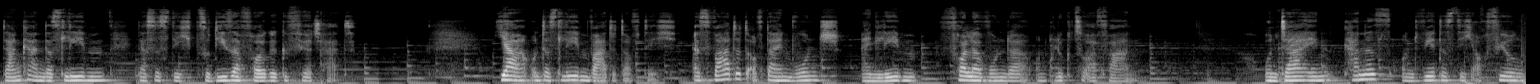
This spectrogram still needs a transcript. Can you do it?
Danke an das Leben, dass es dich zu dieser Folge geführt hat. Ja, und das Leben wartet auf dich. Es wartet auf deinen Wunsch, ein Leben voller Wunder und Glück zu erfahren. Und dahin kann es und wird es dich auch führen.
